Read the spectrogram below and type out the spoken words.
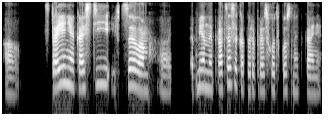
А, строение кости и в целом обменные процессы, которые происходят в костной ткани,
